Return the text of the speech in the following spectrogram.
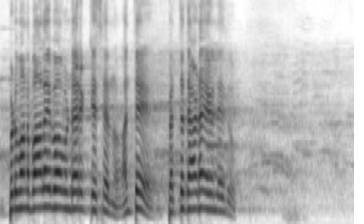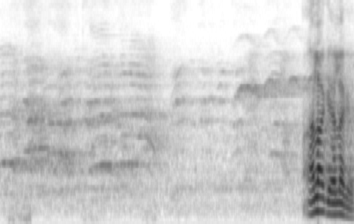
ఇప్పుడు మన బాలయ్య బాబుని డైరెక్ట్ చేశాను. అంతే పెద్ద తేడా ఏం లేదు. అలాగే అలాగే.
